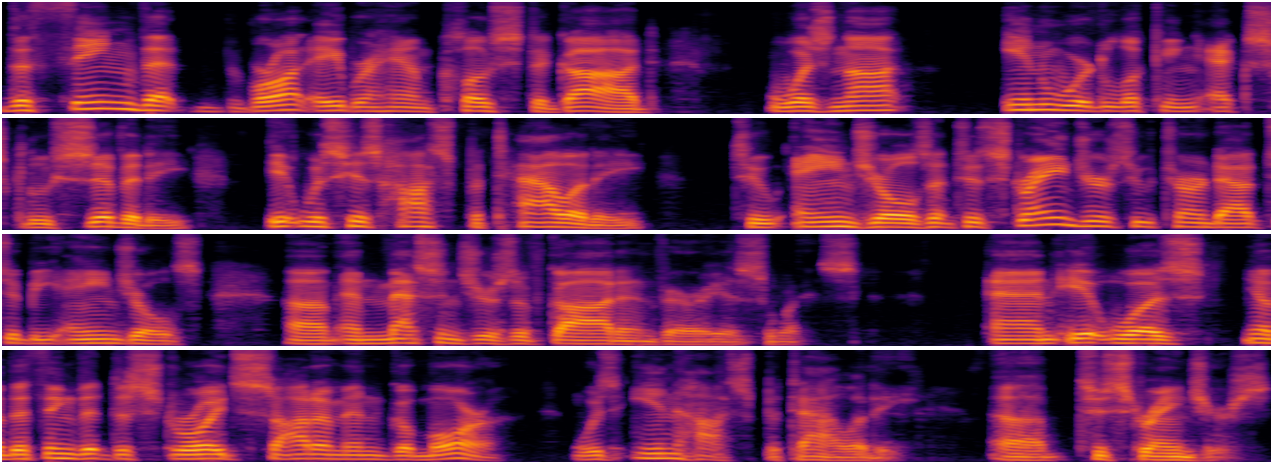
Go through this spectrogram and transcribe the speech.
the thing that brought Abraham close to God was not inward looking exclusivity. It was his hospitality to angels and to strangers who turned out to be angels um, and messengers of God in various ways. And it was, you know, the thing that destroyed Sodom and Gomorrah was inhospitality uh, to strangers.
